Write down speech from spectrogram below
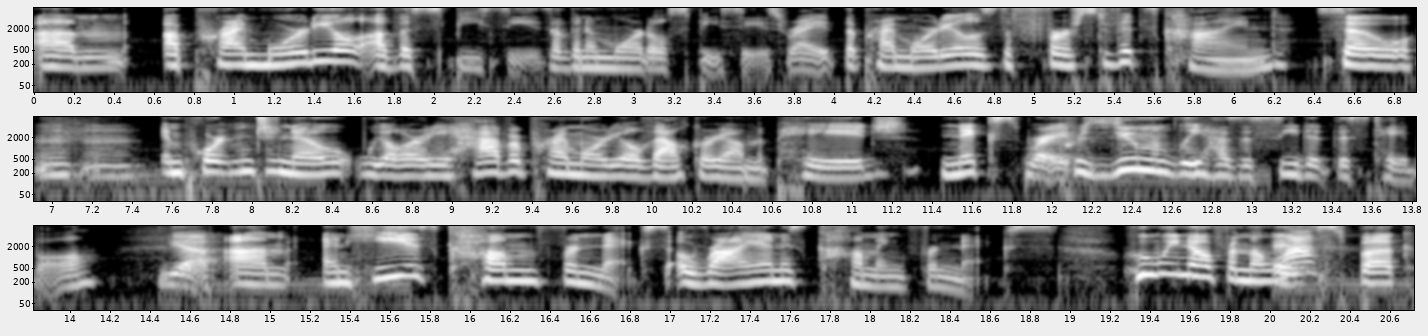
um, a primordial of a species, of an immortal species, right? The primordial is the first of its kind. So, Mm-hmm. important to note, we already have a primordial Valkyrie on the page. Nyx Right. presumably has a seat at this table. Yeah. Um, and he is come for Nyx. Orion is coming for Nyx, who we know from the last book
